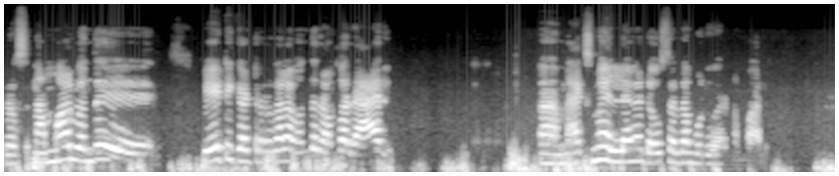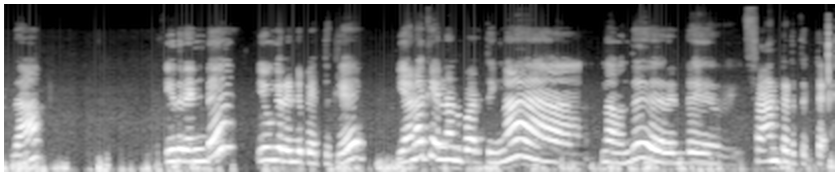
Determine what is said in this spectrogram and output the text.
ட்ரௌசர் நம்மால் வந்து வேட்டி கட்டுறதால வந்து ரொம்ப ரேரு மேக்ஸிமம் எல்லாமே ட்ரௌசர் தான் போடுவார் நம்மால். தான் இது ரெண்டு இவங்க ரெண்டு பேர்த்துக்கு எனக்கு என்னன்னு பார்த்தீங்கன்னா நான் வந்து ரெண்டு ஃபேண்ட் எடுத்துக்கிட்டேன்.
